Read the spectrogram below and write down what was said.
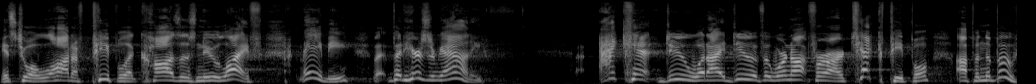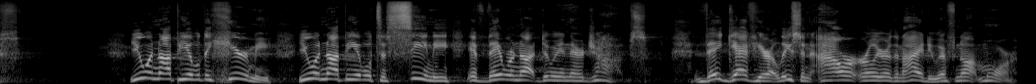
it's to a lot of people, it causes new life. Maybe, but, but here's the reality I can't do what I do if it were not for our tech people up in the booth. You would not be able to hear me. You would not be able to see me if they were not doing their jobs. They get here at least an hour earlier than I do, if not more.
